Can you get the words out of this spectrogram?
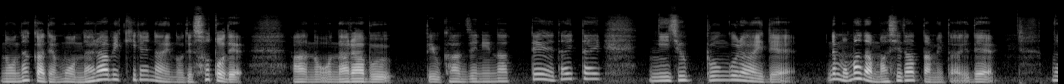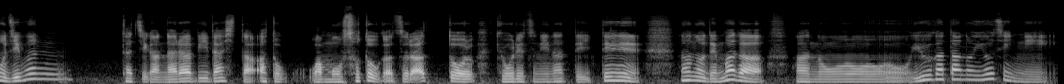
の中でも並びきれないので、外で、あの、並ぶっていう感じになって、だいたい20分ぐらいで、でもまだマシだったみたいで、もう自分たちが並び出した後はもう外がずらっと行列になっていて、なのでまだ、あのー、夕方の4時に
